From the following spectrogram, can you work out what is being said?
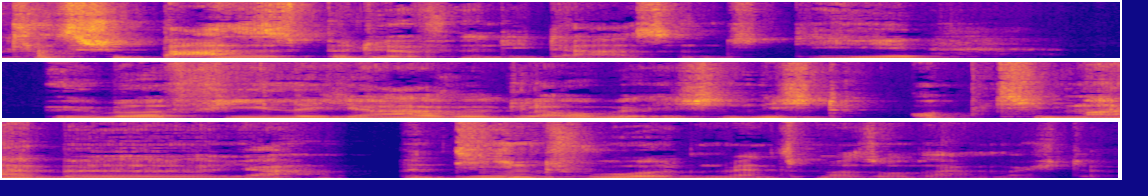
klassische Basisbedürfnisse, die da sind, die über viele Jahre, glaube ich, nicht optimal be, ja, bedient wurden, wenn es mal so sagen möchte.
